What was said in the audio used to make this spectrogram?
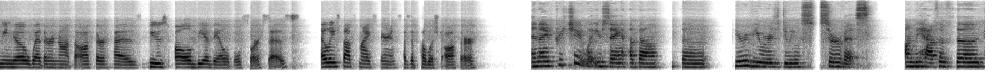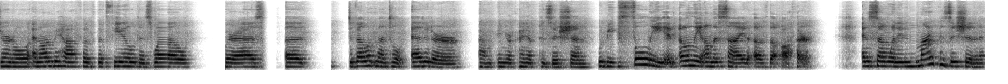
we know whether or not the author has used all of the available sources. At least that's my experience as a published author. And I appreciate what you're saying about the peer reviewers doing service on behalf of the journal and on behalf of the field as well. Whereas a developmental editor um, in your kind of position would be fully and only on the side of the author. And someone in my position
